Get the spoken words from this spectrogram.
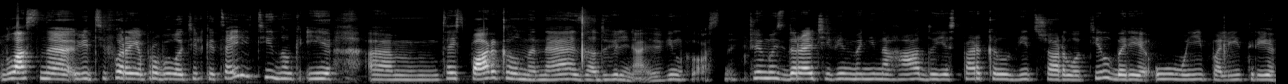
Власне, від Sephora я пробувала тільки цей відтінок, і ем, цей спаркл мене задовільняє. Він класний. Чимось, до речі, він мені нагадує спаркл від Charlotte Tilbury у моїй палітрі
